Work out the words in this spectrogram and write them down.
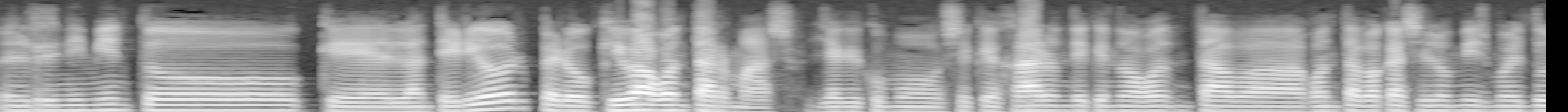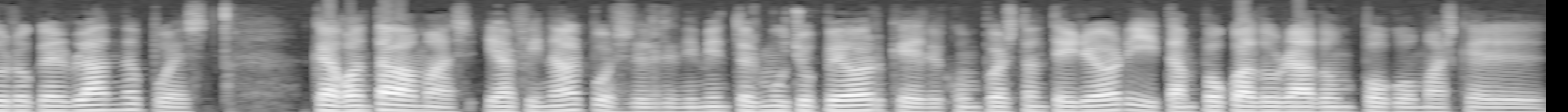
el rendimiento que el anterior, pero que iba a aguantar más, ya que como se quejaron de que no aguantaba, aguantaba casi lo mismo el duro que el blando, pues que aguantaba más y al final pues el rendimiento es mucho peor que el compuesto anterior y tampoco ha durado un poco más que el,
